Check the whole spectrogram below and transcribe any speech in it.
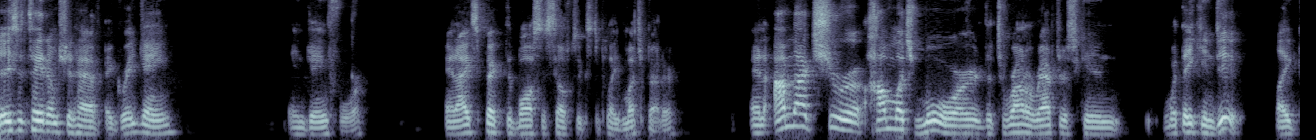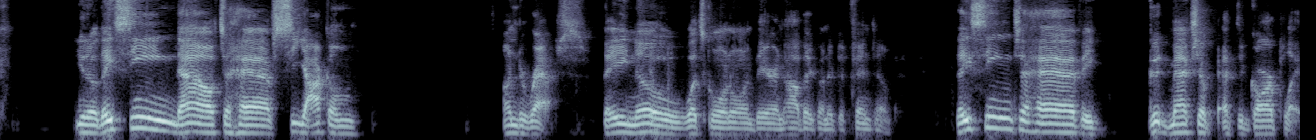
Jayson Tatum should have a great game in game four. And I expect the Boston Celtics to play much better. And I'm not sure how much more the Toronto Raptors can, what they can do. Like, you know, they seem now to have Siakam under wraps. They know what's going on there and how they're going to defend him. They seem to have a good matchup at the guard play.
